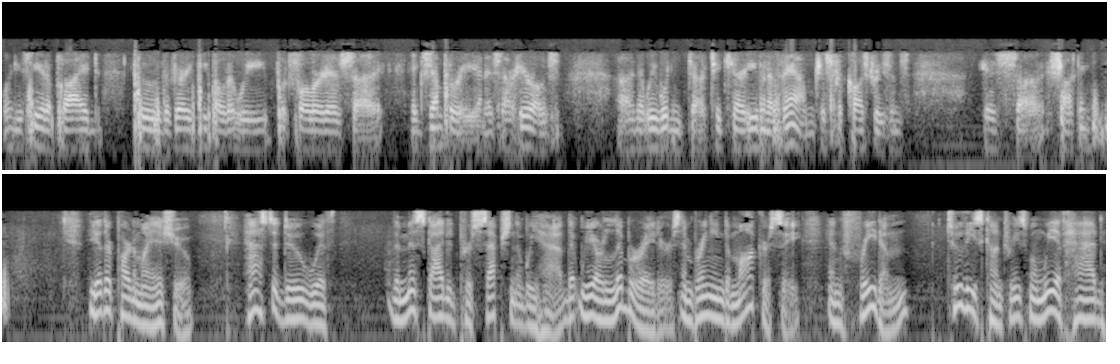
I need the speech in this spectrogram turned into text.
when you see it applied to the very people that we put forward as uh, exemplary and as our heroes. Uh, that we wouldn't uh, take care even of them just for cost reasons is uh, shocking. The other part of my issue has to do with the misguided perception that we have that we are liberators and bringing democracy and freedom to these countries when we have had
